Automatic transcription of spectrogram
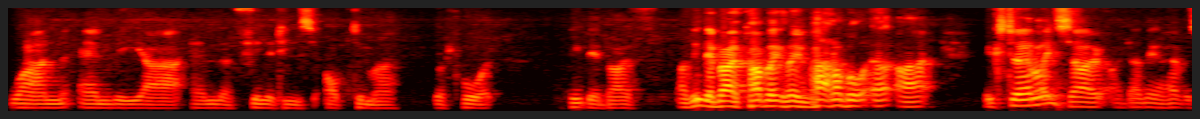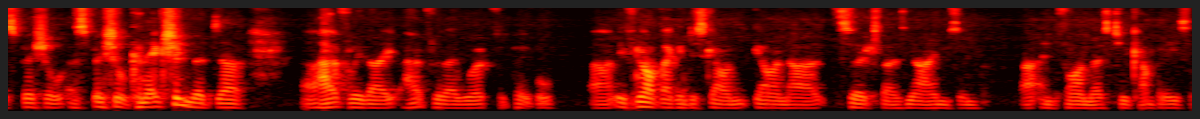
one and the uh, and the Finity's Optima report. I think they're both. I think they're both publicly available uh, uh, externally. So I don't think I have a special a special connection, but uh, uh hopefully they hopefully they work for people. Uh, if not, they can just go and go and search those names and and find those two companies.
